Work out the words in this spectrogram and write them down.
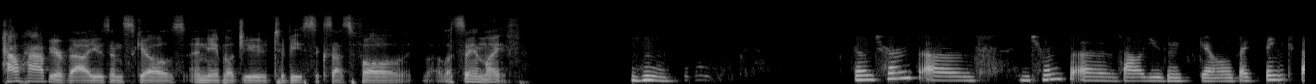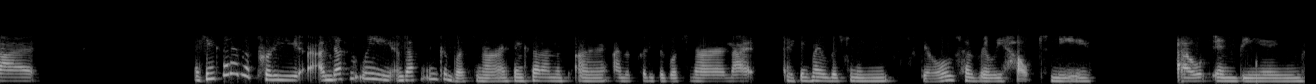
How have your values and skills enabled you to be successful, let's say in life? Mm-hmm. So in terms of in terms of values and skills, I think that I think that I'm a pretty I'm definitely I'm definitely a good listener. I think that I'm a, I'm a pretty good listener and that I think my listening skills have really helped me out in being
